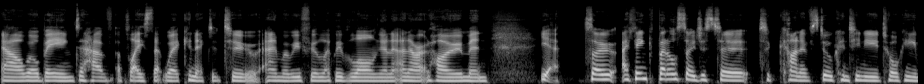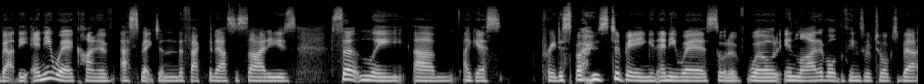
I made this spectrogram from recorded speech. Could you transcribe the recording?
our well-being to have a place that we're connected to and where we feel like we belong and, and are at home. And yeah, so I think, but also just to to kind of still continue talking about the anywhere kind of aspect and the fact that our society is certainly, um, I guess, predisposed to being in anywhere sort of world in light of all the things we've talked about.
